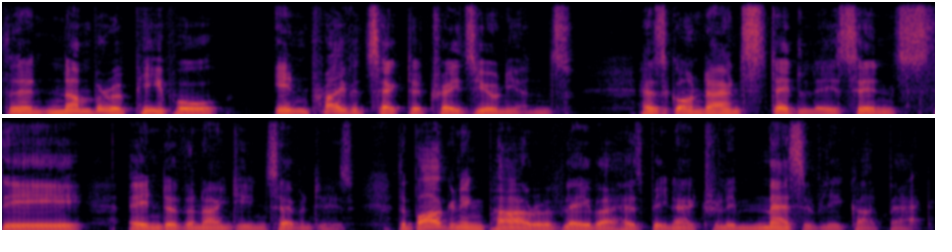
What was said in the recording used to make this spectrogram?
the number of people in private sector trades unions has gone down steadily since the end of the 1970s. The bargaining power of labour has been actually massively cut back.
